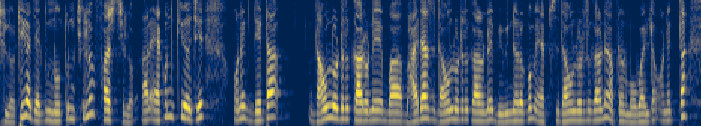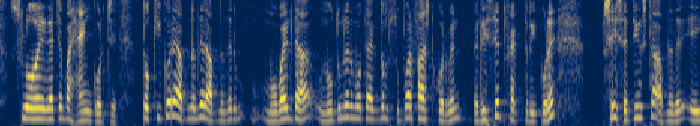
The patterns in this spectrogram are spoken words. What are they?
ছিল, ঠিক আছে? একদম নতুন ছিল ফার্স্ট ছিল। আর এখন কি হয়েছে? অনেক ডেটা ডাউনলোডের কারণে বা ভাইরাস ডাউনলোডের কারণে, বিভিন্ন রকম অ্যাপস ডাউনলোডের কারণে আপনার মোবাইলটা অনেকটা স্লো হয়ে গেছে বা হ্যাং করছে। তো কি করে আপনাদের আপনাদের মোবাইলটা নতুনের মতো একদম সুপার ফাস্ট করবেন? রিসেট ফ্যাক্টরি করে সেই সেটিংসটা আপনাদের এই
